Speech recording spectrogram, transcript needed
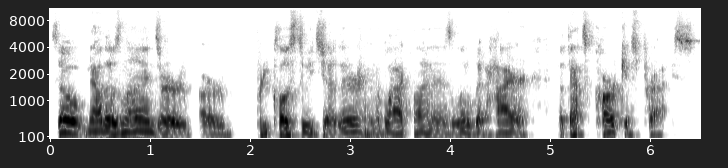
So now those lines are are pretty close to each other, and the black line is a little bit higher, but that's carcass price.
